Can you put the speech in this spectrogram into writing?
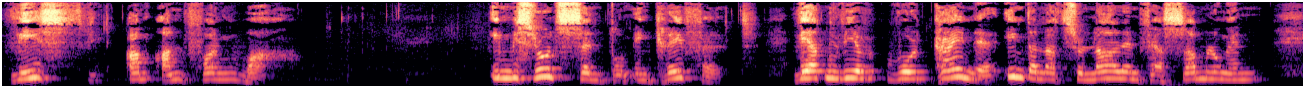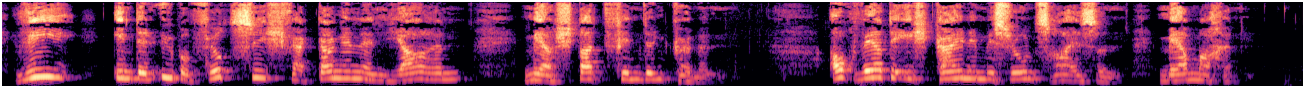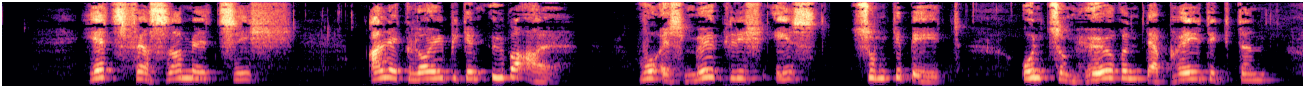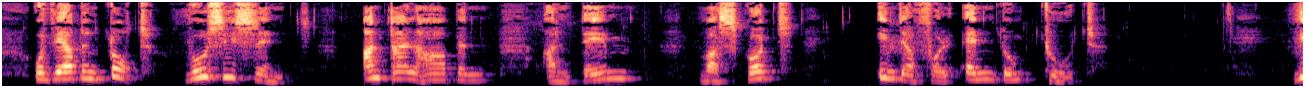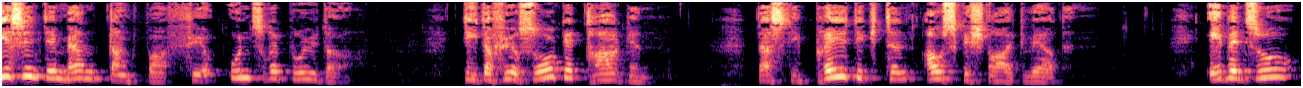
wie es am Anfang war. Im Missionszentrum in Krefeld werden wir wohl keine internationalen Versammlungen wie in den über 40 vergangenen Jahren mehr stattfinden können. Auch werde ich keine Missionsreisen mehr machen. Jetzt versammelt sich alle Gläubigen überall, wo es möglich ist, zum Gebet und zum Hören der Predigten und werden dort, wo sie sind, Anteil haben an dem, was Gott in der Vollendung tut. Wir sind dem Herrn dankbar für unsere Brüder, die dafür Sorge tragen, dass die Predigten ausgestrahlt werden. Ebenso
